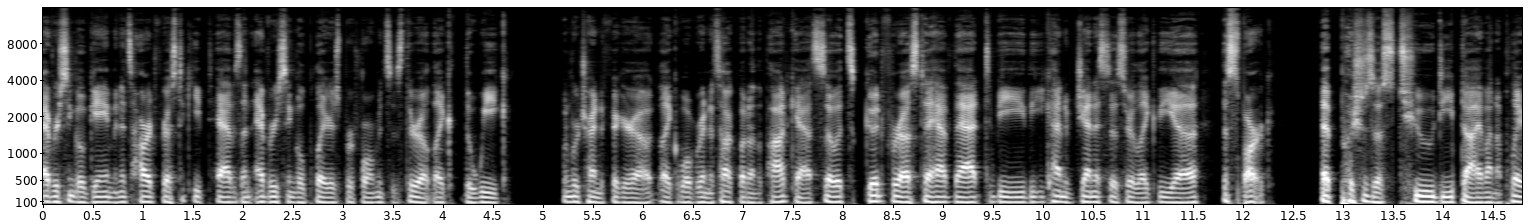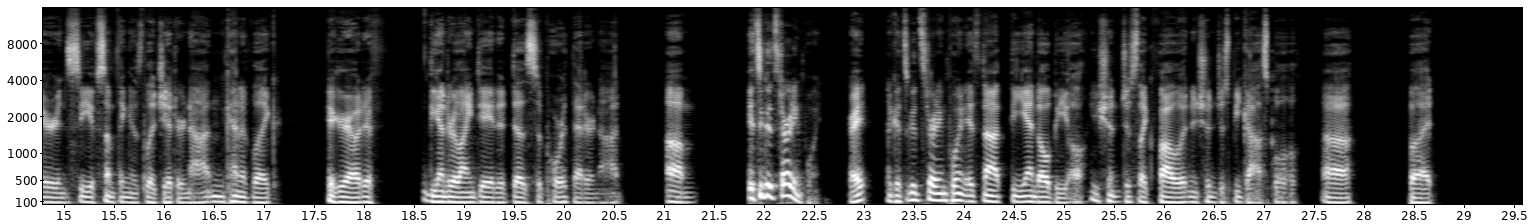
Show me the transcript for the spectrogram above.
every single game and it's hard for us to keep tabs on every single player's performances throughout like the week when we're trying to figure out like what we're going to talk about on the podcast. So it's good for us to have that to be the kind of genesis or like the uh the spark that pushes us to deep dive on a player and see if something is legit or not and kind of like figure out if the underlying data does support that or not. Um, it's a good starting point, right? Like it's a good starting point. It's not the end all be all. You shouldn't just like follow it and it shouldn't just be gospel. Uh, but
